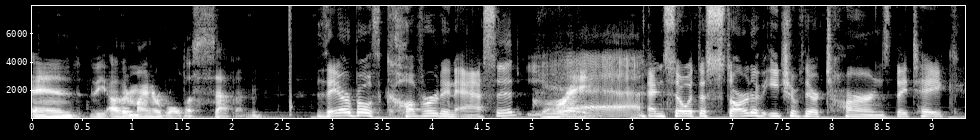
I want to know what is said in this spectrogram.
and the other miner rolled a 7. They are both covered in acid, Great. and so at the start of each of their turns, they take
